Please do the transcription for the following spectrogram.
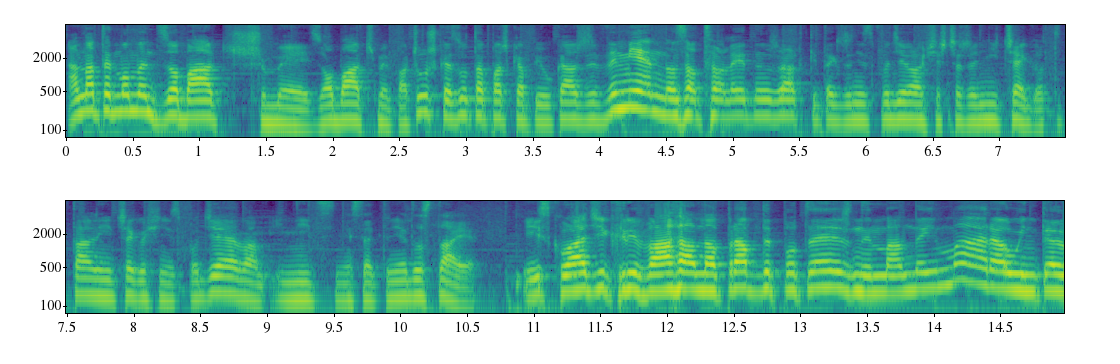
A na ten moment zobaczmy, zobaczmy. Paczuszkę, złota paczka piłkarzy, wymienna za to, ale jeden rzadki, także nie spodziewam się szczerze niczego. Totalnie niczego się nie spodziewam i nic niestety nie dostaję. I składzik rywala naprawdę potężny. Ma Neymara, Winter,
